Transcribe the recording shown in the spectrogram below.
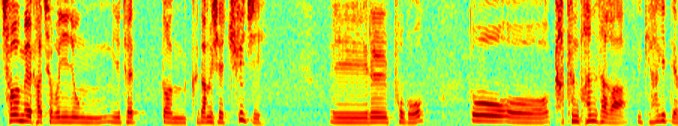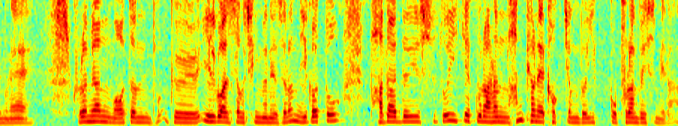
처음에 가처분 인용이 됐던 그 당시의 취지를 보고 또 어, 같은 판사가 이렇게 하기 때문에 그러면 뭐 어떤 그 일관성 측면에서는 이것도 받아들일 수도 있겠구나 하는 한편의 걱정도 있고 불안도 있습니다.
